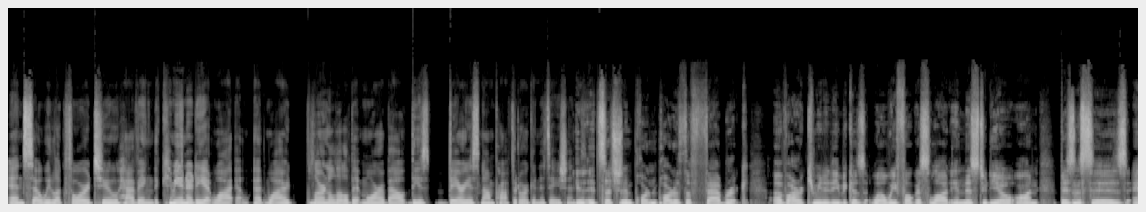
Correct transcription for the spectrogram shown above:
And so we look forward to having the community at y at y learn a little bit more about these various nonprofit organizations. It's such an important part of the fabric of our community because, well, we focus a lot in this studio on businesses and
